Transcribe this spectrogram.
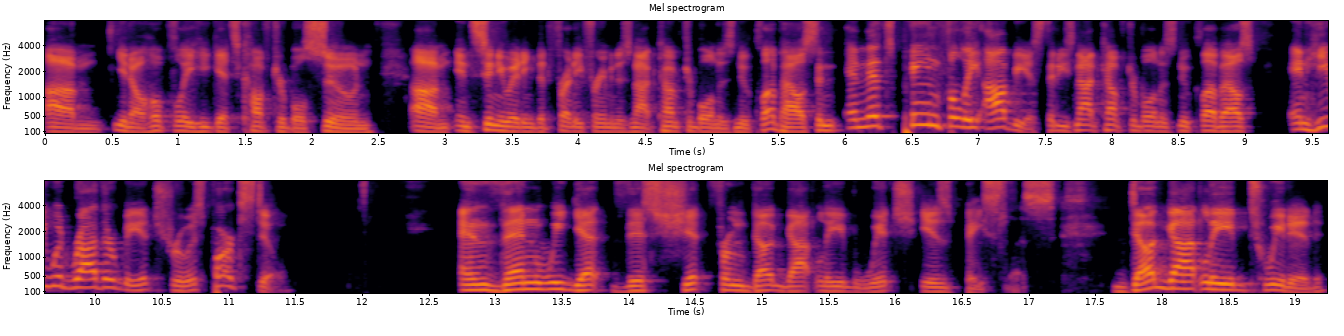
um, you know, hopefully he gets comfortable soon," um, insinuating that Freddie Freeman is not comfortable in his new clubhouse, and and that's painfully obvious that he's not comfortable in his new clubhouse, and he would rather be at Truist Park still. And then we get this shit from Doug Gottlieb, which is baseless. Doug Gottlieb tweeted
